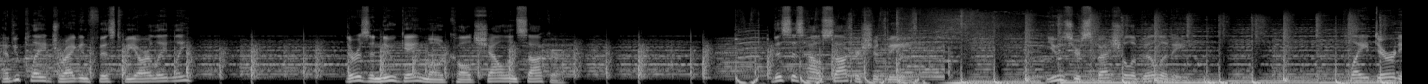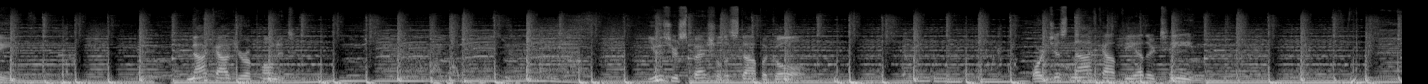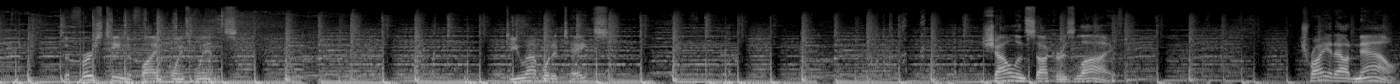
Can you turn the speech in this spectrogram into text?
Have you played Dragon Fist VR lately? There is a new game mode called Shaolin Soccer. This is how soccer should be. Use your special ability. Play dirty. Knock out your opponent. Use your special to stop a goal. Or just knock out the other team. The first team to five points wins. Do you have what it takes? Shaolin Soccer is live. Try it out now.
